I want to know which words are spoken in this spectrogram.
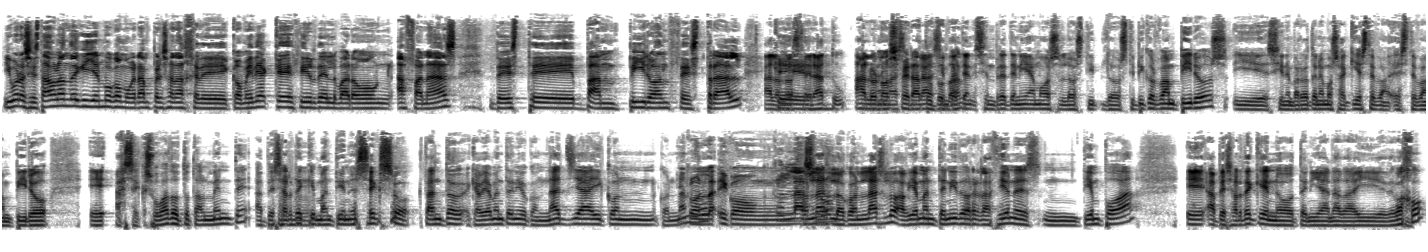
Y bueno, si estaba hablando de Guillermo como gran personaje de comedia, ¿qué decir del varón Afanás, de este vampiro ancestral? A lo que- Nosferatu. A lo Además, Nosferatu, claro, siempre, total. ten- siempre teníamos los, los típicos vampiros y eh, sin embargo tenemos aquí este, este vampiro eh, asexuado totalmente, a pesar de que mantiene sexo tanto que había mantenido con Nadja y con, con Nando. con la- y con Con Laszlo. Laszlo, con Laszlo había mantenido relaciones mm, tiempo A, eh, a pesar de que no tenía nada ahí debajo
